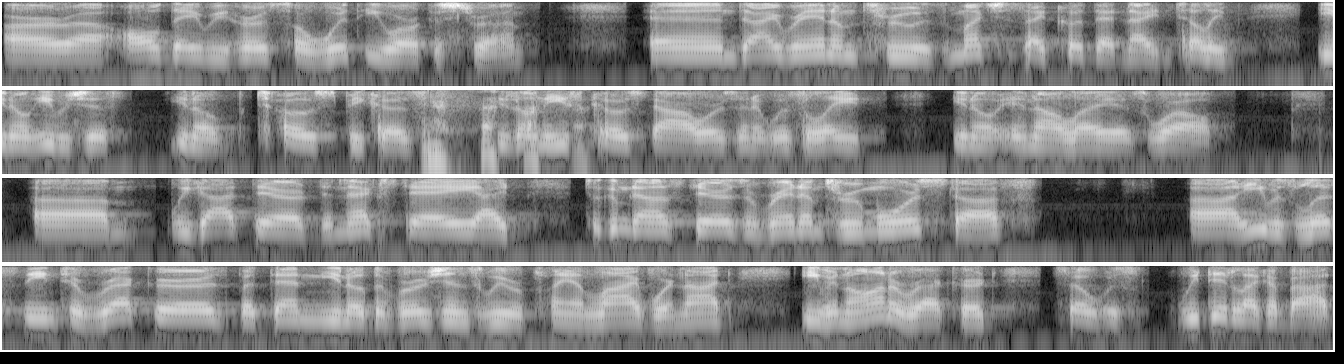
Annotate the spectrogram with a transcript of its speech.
our uh, all day rehearsal with the orchestra, and I ran him through as much as I could that night until he, you know, he was just you know toast because he's on East Coast hours and it was late, you know, in LA as well. Um, we got there the next day. I took him downstairs and ran him through more stuff. Uh, he was listening to records, but then you know the versions we were playing live were not even on a record. So it was we did like about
